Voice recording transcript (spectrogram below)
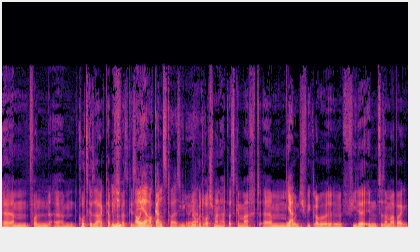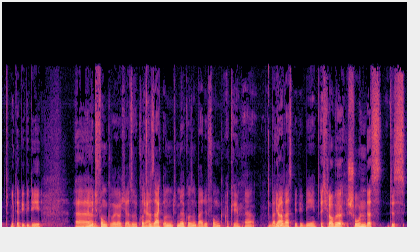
ähm, von ähm, kurz gesagt habe mhm. ich was gesehen. Oh ja, auch ganz tolles Video. Mirko ja. Drotschmann hat was gemacht ähm, ja. und ich, ich, glaube, äh, viele in Zusammenarbeit mit der BBD. Ja, mit ähm, Funk, glaube ich. Also kurz gesagt und Mirko sind beide Funk. Okay. Ja. Bei ja. mir war es BPB. Ich glaube schon, dass das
